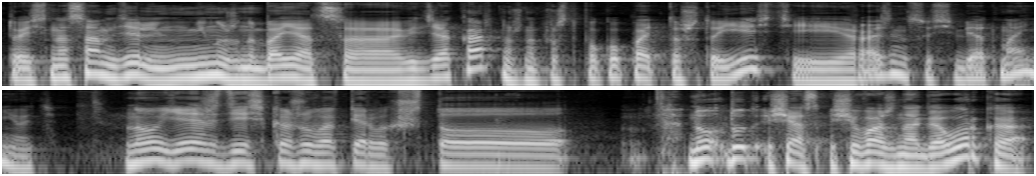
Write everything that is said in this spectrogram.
То есть, на самом деле, не нужно бояться видеокарт, нужно просто покупать то, что есть, и разницу себе отманивать. Ну, я здесь скажу, во-первых, что ну, тут сейчас еще важная оговорка.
